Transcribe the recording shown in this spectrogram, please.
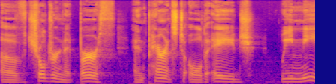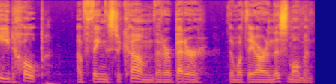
of children at birth and parents to old age, we need hope of things to come that are better than what they are in this moment.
